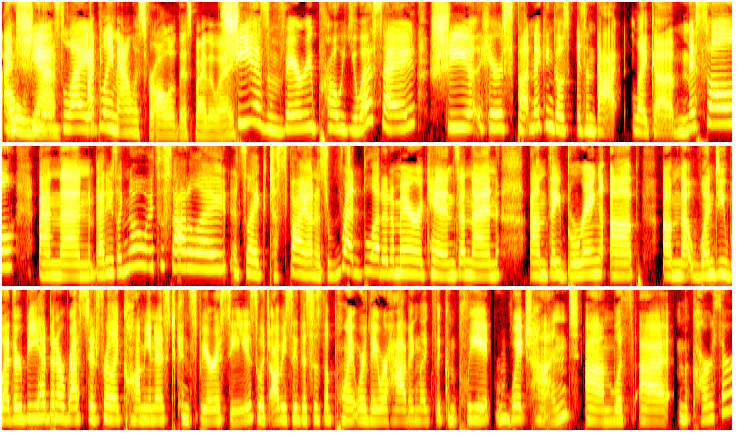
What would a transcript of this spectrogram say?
and Oh, she yeah. is like I blame Alice for all of this, by the way. She is very pro USA. She hears Sputnik and goes, Isn't that like a missile? And then Betty's like, No, it's a satellite. It's like to spy on us red blooded Americans. And then um, they bring up um, that Wendy Weatherby had been arrested for like communist conspiracies, which obviously this is the point where they were having like the complete witch hunt um, with uh, MacArthur,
